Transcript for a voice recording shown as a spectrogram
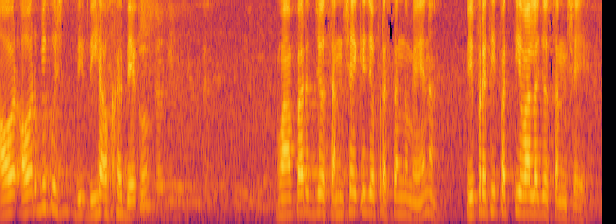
और और भी कुछ दिया होगा, देखो। वहाँ पर जो संशय के जो प्रसंग में है ना, विप्रतिपत्ति वाला जो संशय है।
